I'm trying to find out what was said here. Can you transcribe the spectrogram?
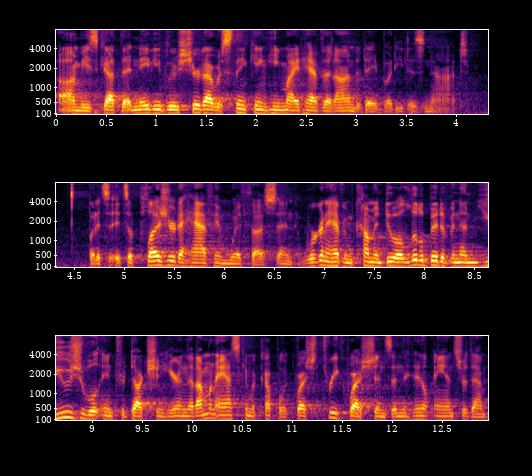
Um, he's got that navy blue shirt. I was thinking he might have that on today, but he does not. But it's, it's a pleasure to have him with us. And we're going to have him come and do a little bit of an unusual introduction here. And that I'm going to ask him a couple of questions, three questions, and then he'll answer them.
